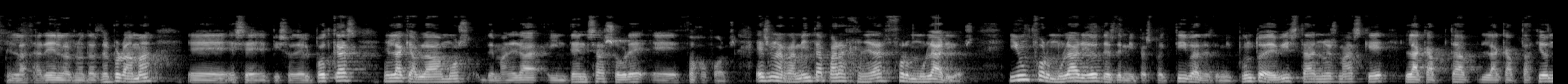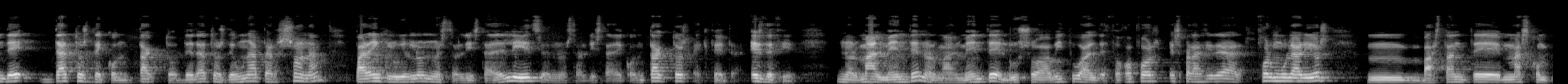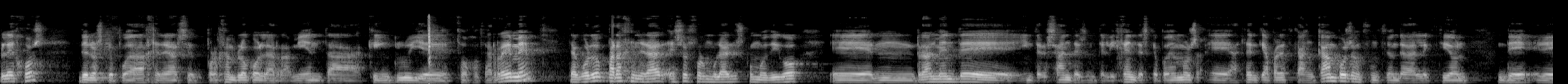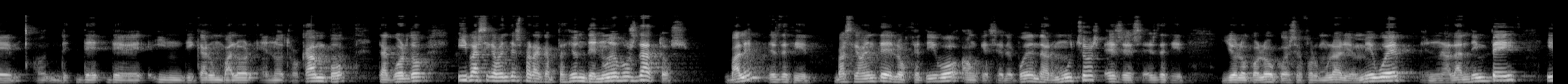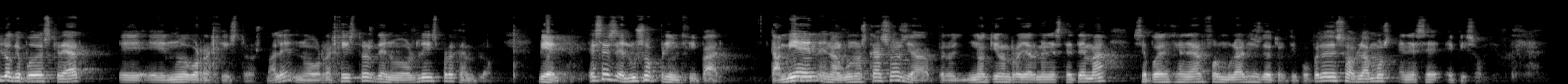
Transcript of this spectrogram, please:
enlazaré en las notas del programa eh, ese episodio del podcast en la que hablábamos de manera intensa sobre eh, Zoho Forms. Es una herramienta para generar formularios y un formulario, desde mi perspectiva, desde mi punto de vista, no es más que la, captación de datos de contacto, de datos de una persona para incluirlo en nuestra lista de leads, en nuestra lista de contactos, etc. Es decir, Normalmente, normalmente, el uso habitual de Zoho Forms es para crear formularios Mm, bastante más complejos de los que pueda generarse, por ejemplo, con la herramienta que incluye Zoho CRM, ¿de acuerdo? Para generar esos formularios, como digo, eh, realmente interesantes, inteligentes, que podemos eh, hacer que aparezcan campos en función de la elección de, de, indicar un valor en otro campo, ¿de acuerdo? Y básicamente es para captación de nuevos datos, ¿Vale? Es decir, básicamente el objetivo, aunque se le pueden dar muchos, es ese. Es decir, yo lo coloco ese formulario en mi web, en una landing page, y lo que puedo es crear eh, eh, nuevos registros, ¿vale? Nuevos registros de nuevos leads, por ejemplo. Bien, ese es el uso principal. También, en algunos casos, ya, pero no quiero enrollarme en este tema, se pueden generar formularios de otro tipo, pero de eso hablamos en ese episodio.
